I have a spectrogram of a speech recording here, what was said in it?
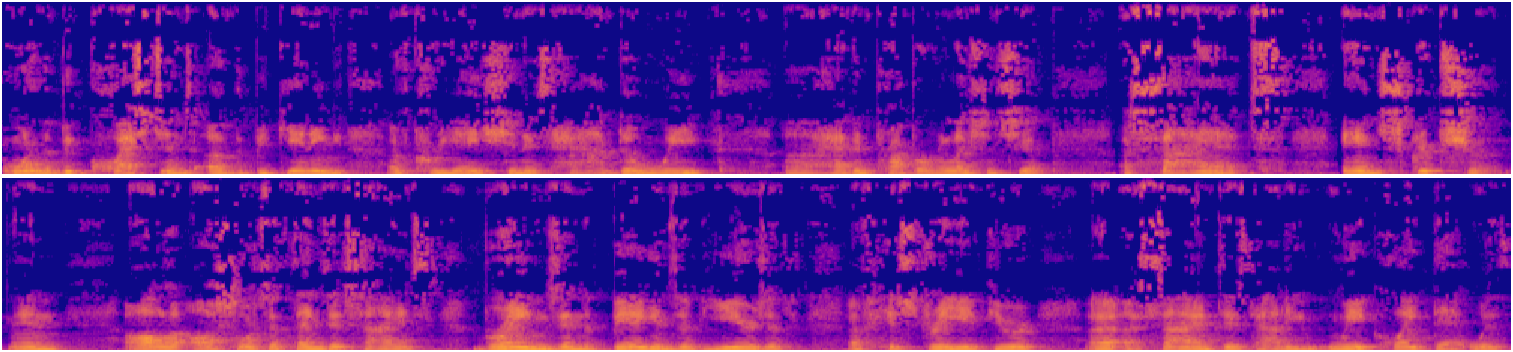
one of the big questions of the beginning of creation is how do we uh, have in proper relationship a science and scripture and all, all sorts of things that science brings in the billions of years of, of history if you're a, a scientist. How do you, we equate that with,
